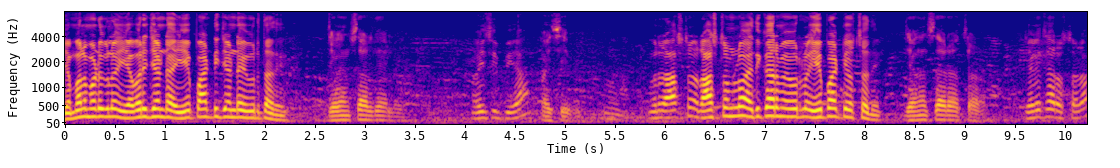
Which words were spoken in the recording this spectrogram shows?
జమ్మలమడుగులో ఎవరి జెండా ఏ పార్టీ జెండా ఎగురుతుంది? జగన్ సార్ వైసీపీయా? వైసీపీ. మరి రాష్ట్రం రాష్ట్రంలో అధికారం ఎవరిలో ఏ పార్టీ వస్తుంది? జగన్ సార్ వచ్చాడు జగన్ సార్ వస్తాడా?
